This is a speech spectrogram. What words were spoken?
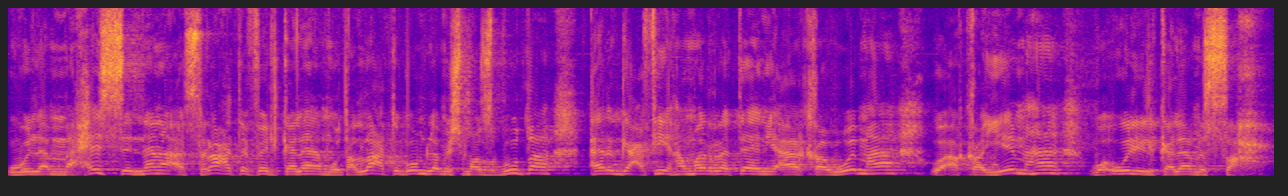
ولما أحس إن أنا أسرعت في الكلام وطلعت جملة مش مظبوطة أرجع فيها مرة تانية أقومها وأقيمها وأقول الكلام الصح.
